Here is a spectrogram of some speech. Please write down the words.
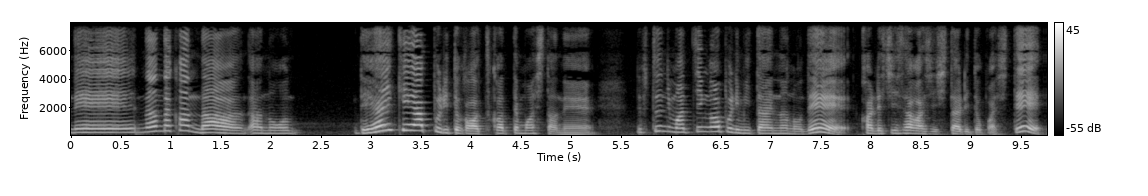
で、なんだかんだ、あの、出会い系アプリとかは使ってましたね。で普通にマッチングアプリみたいなので、彼氏探ししたりとかして、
